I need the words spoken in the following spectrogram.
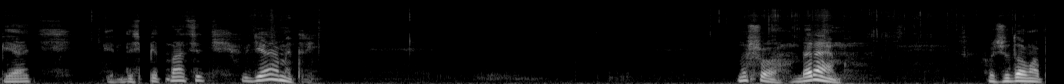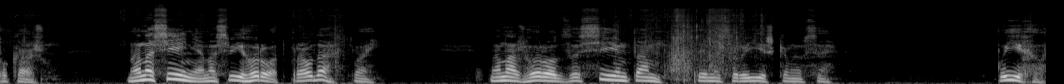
5, десь 15 в діаметрі. Ну що, беремо. Хоч вдома покажу. На насіння, на свій город, правда? Плай? На наш город засіємо там тими сироїшками все. Поїхали.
